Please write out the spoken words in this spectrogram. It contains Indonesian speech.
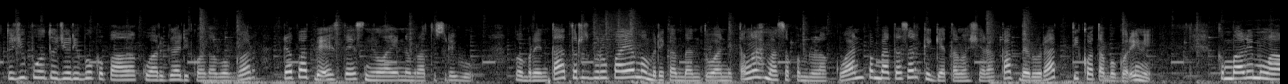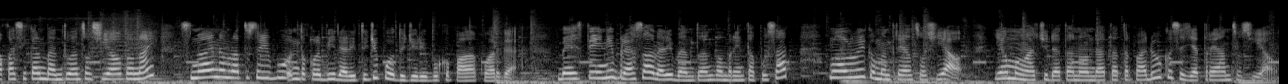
77 ribu kepala keluarga di Kota Bogor dapat BST senilai 600 ribu. Pemerintah terus berupaya memberikan bantuan di tengah masa pemberlakuan pembatasan kegiatan masyarakat darurat di Kota Bogor ini. Kembali mengalokasikan bantuan sosial tunai senilai 600 ribu untuk lebih dari 77 ribu kepala keluarga. BST ini berasal dari bantuan pemerintah pusat melalui Kementerian Sosial yang mengacu data non-data terpadu kesejahteraan sosial.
